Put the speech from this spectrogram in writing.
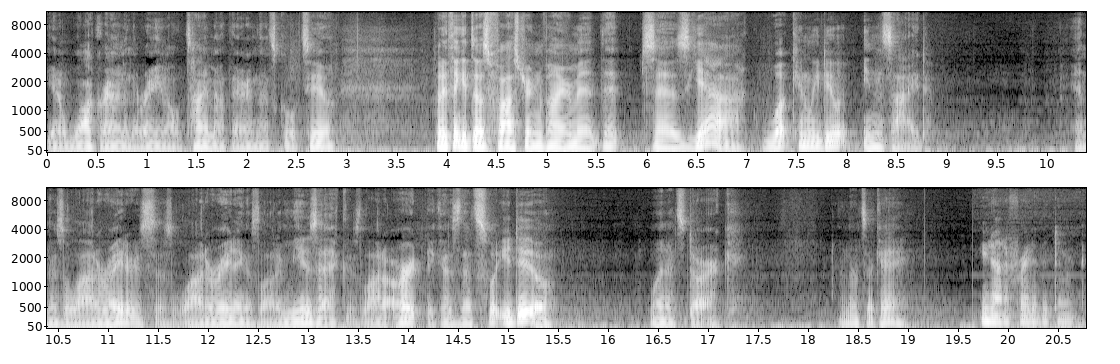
you know, walk around in the rain all the time out there, and that's cool too. But I think it does foster an environment that says, yeah, what can we do inside? And there's a lot of writers, there's a lot of writing, there's a lot of music, there's a lot of art because that's what you do when it's dark. And that's okay. You're not afraid of the dark.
